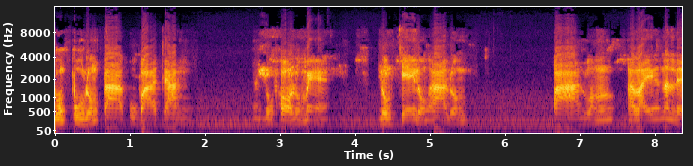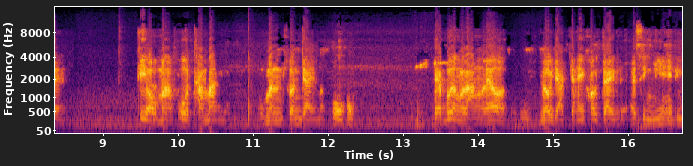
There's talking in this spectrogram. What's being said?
ลวงปู่หลวงตาครูบาอาจารย์หลวงพ่อหลวงแม่หลวงเจหลวงอาหลวงป้าหลวงอะไรนั่นแหละ ที่ออกมาพูดธรรมะมันส่วนใหญ่มาโกหกแต่เบื้องหลังแล้ว เราอยากจะให้เข้าใจสิ่งนี้ให้ดี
